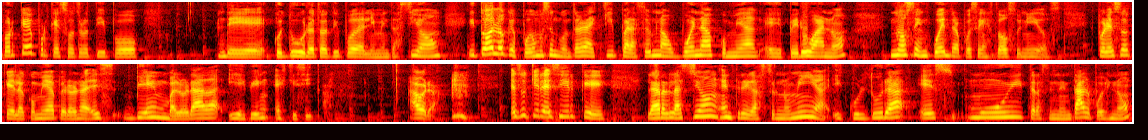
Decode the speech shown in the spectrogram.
¿Por qué? Porque es otro tipo de cultura, otro tipo de alimentación y todo lo que podemos encontrar aquí para hacer una buena comida eh, peruana no se encuentra pues en Estados Unidos. Por eso que la comida peruana es bien valorada y es bien exquisita. Ahora, eso quiere decir que la relación entre gastronomía y cultura es muy trascendental, pues, ¿no?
